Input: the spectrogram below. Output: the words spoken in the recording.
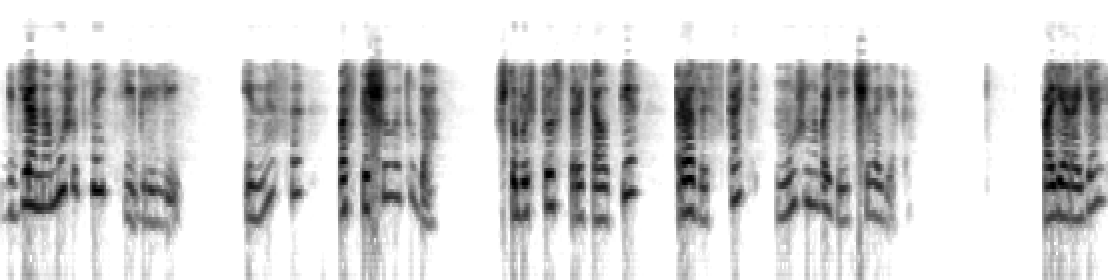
где она может найти Грили. Инесса поспешила туда, чтобы в пестрой толпе разыскать нужного ей человека. Пале-Рояль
